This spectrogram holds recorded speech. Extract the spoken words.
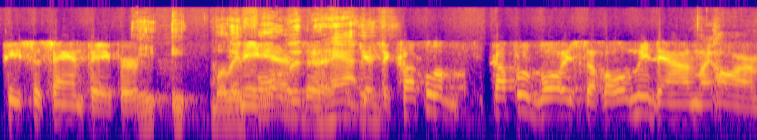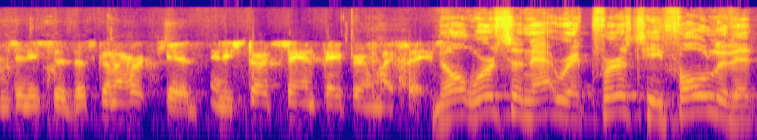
piece of sandpaper. He, he, well, and he he, has folded a, the hat. he gets a couple of couple of boys to hold me down my arms, and he said, "This is going to hurt, kid." And he starts sandpapering my face. No, worse than that, Rick. First, he folded it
